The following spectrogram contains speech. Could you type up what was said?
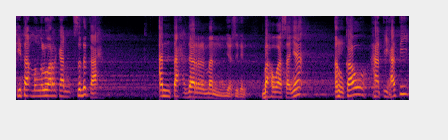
kita mengeluarkan sedekah antahdar man. Bahwasanya engkau hati-hati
